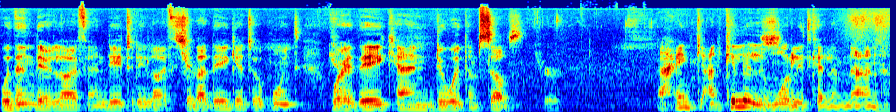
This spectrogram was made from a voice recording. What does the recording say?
within their life and day-to-day life so Sure. that they get to a point where Sure. they can do it themselves Sure. الحين عن كل الامور اللي تكلمنا عنها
